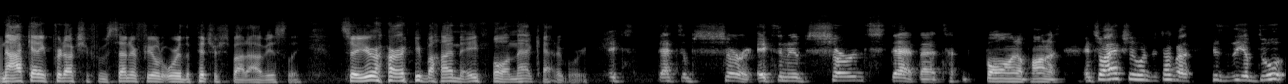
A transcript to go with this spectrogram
not getting production from center field or the pitcher spot, obviously. So you're already behind the eight ball in that category. It's that's absurd. It's an absurd stat that's fallen upon us. And so I actually wanted to talk about it because the Abdul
